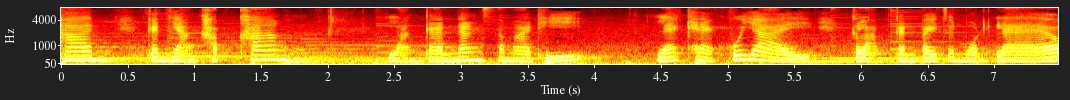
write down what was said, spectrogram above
ท่านกันอย่างขับข้าง หลังการนั่งสมาธิ และแขกผู้ใหญ่กลับกันไปจนหมดแล้ว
